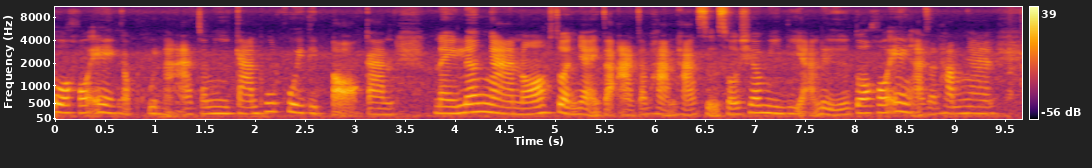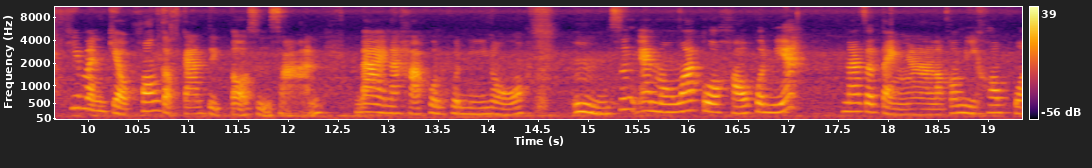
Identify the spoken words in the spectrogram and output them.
ตัวเขาเองกับคุณนะอาจจะมีการพูดคุยติดต่อกันในเรื่องงานเนาะ ส่วนใหญ่จะอาจจะผ่านทางสื่อโซเชียลมีเดียหรือตัวเขาเองอาจจะทำงานที่มันเกี่ยวข้องกับการติดต่อสื่อสารได้นะคะ คนคนนี้เนาะ อืม ซึ่งแอนมองว่าตัวเขาคนเนี้ย น่าจะแต่งงานแล้วก็มีครอบครัว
